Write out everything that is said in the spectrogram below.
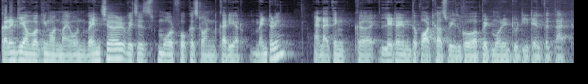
Currently, I'm working on my own venture, which is more focused on career mentoring. And I think uh, later in the podcast, we'll go a bit more into detail with that.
